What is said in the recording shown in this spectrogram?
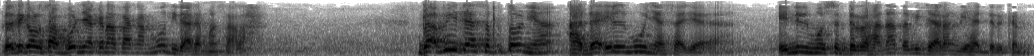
Berarti kalau sabunnya kena tanganmu tidak ada masalah. Gak beda sebetulnya, ada ilmunya saja. Ini ilmu sederhana tapi jarang dihadirkan.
